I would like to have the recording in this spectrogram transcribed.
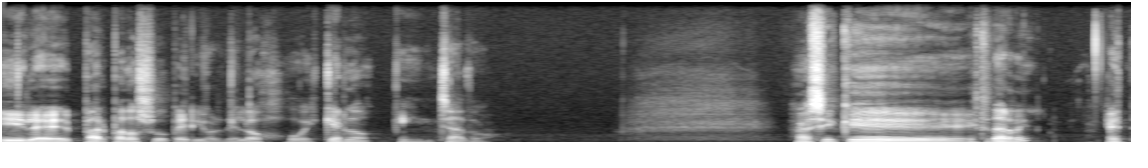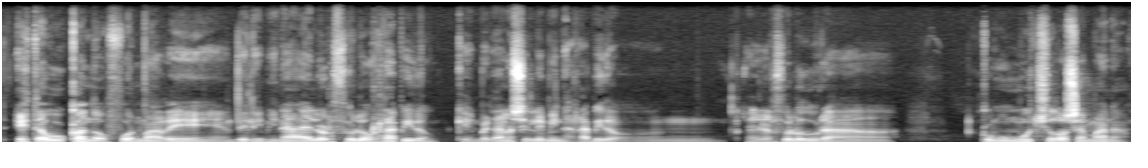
y el párpado superior del ojo izquierdo hinchado. Así que esta tarde he estado buscando forma de, eliminar el orzuelo rápido, que en verdad no se elimina rápido. El orzuelo dura como mucho dos semanas,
